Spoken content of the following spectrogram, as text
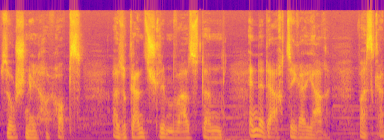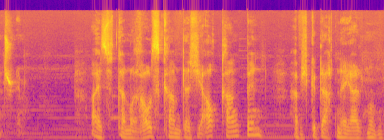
so schnell hops. Also ganz schlimm war es dann Ende der 80er Jahre, war es ganz schlimm. Als dann rauskam, dass ich auch krank bin, habe ich gedacht, naja, nun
